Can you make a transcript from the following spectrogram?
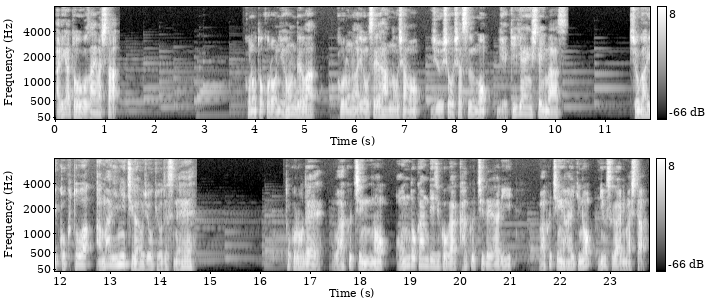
ありがとうございました。このところ日本ではコロナ陽性反応者も重症者数も激減しています。諸外国とはあまりに違う状況ですね。ところでワクチンの温度管理事故が各地であり、ワクチン廃棄のニュースがありました。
